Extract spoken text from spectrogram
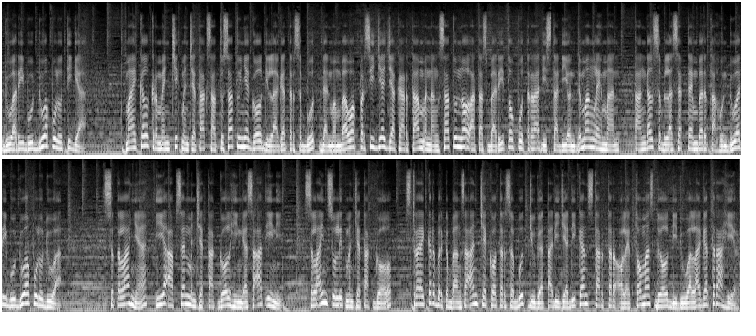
2022-2023. Michael Kermencik mencetak satu-satunya gol di laga tersebut dan membawa Persija Jakarta menang 1-0 atas Barito Putra di Stadion Demang Lehman, tanggal 11 September tahun 2022. Setelahnya, ia absen mencetak gol hingga saat ini. Selain sulit mencetak gol, striker berkebangsaan Ceko tersebut juga tak dijadikan starter oleh Thomas Doll di dua laga terakhir.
